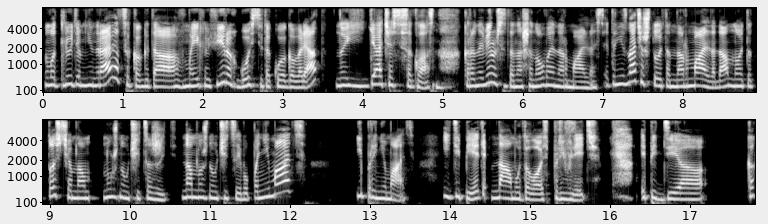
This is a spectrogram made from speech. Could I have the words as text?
ну вот людям не нравится, когда в моих эфирах гости такое говорят, но я отчасти согласна. Коронавирус — это наша новая нормальность. Это не значит, что это нормально, да, но это то, с чем нам нужно учиться жить. Нам нужно учиться его понимать и принимать. И теперь нам удалось привлечь эпиде... Как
